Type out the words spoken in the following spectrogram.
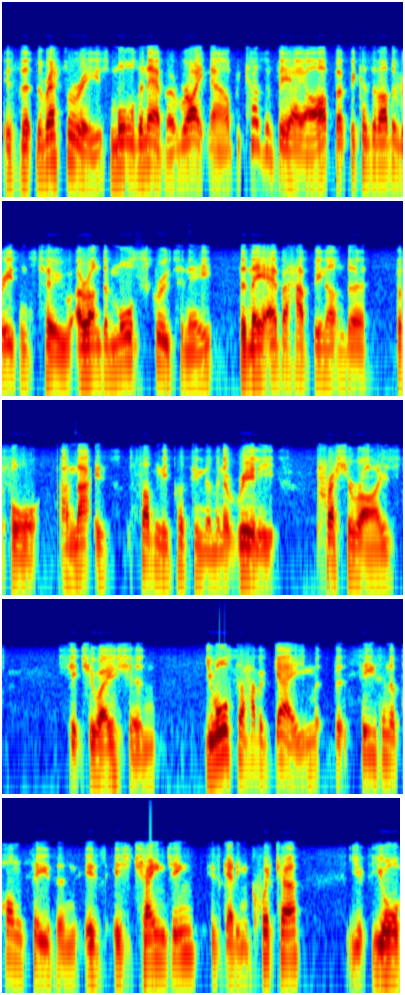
is that the referees, more than ever, right now, because of VAR, but because of other reasons too, are under more scrutiny than they ever have been under before. And that is suddenly putting them in a really pressurized situation. You also have a game that season upon season is, is changing, is getting quicker. You, your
